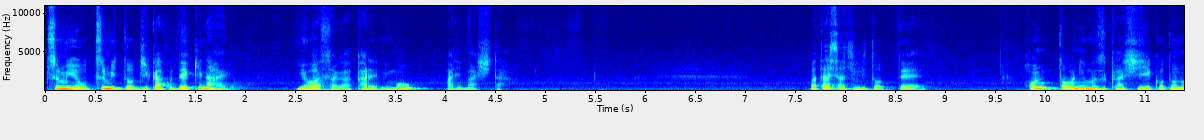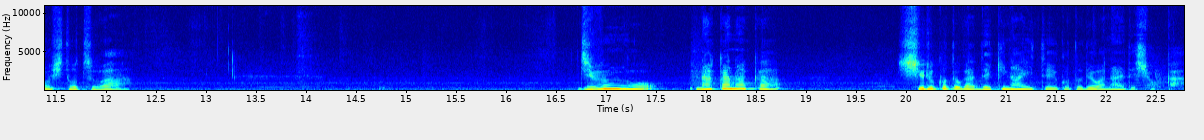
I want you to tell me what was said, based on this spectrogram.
罪を罪と自覚できない弱さが彼にもありました。私たちにとって本当に難しいことの一つは自分をなかなか知ることができないということではないでしょうか。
